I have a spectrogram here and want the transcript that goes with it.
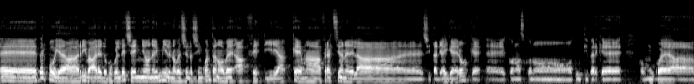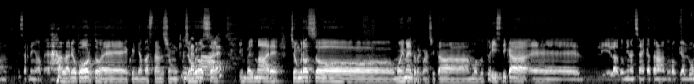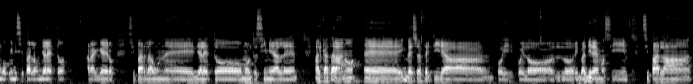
eh, per poi arrivare dopo quel decennio nel 1959 a Fertilia, che è una frazione della eh, città di Alghero, che eh, conoscono tutti perché comunque a, in Sardegna vabbè, all'aeroporto e quindi abbastanza c'è un, c'è un grosso mare. il bel mare, c'è un grosso movimento perché è una città molto turistica e lì la dominazione catalana durò più a lungo, quindi si parla un dialetto Alghero si parla un eh, dialetto molto simile alle, al catalano, e invece a Fertilia, poi, poi lo, lo, ribadiremo, si, si parla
